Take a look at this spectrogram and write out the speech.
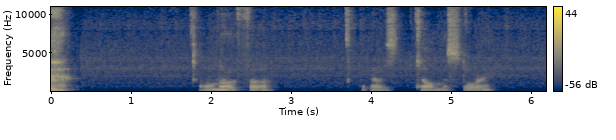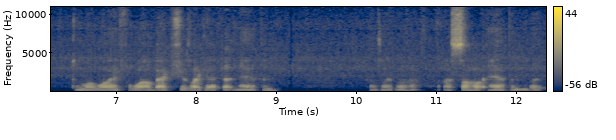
is. I don't know if uh, I was telling this story to my wife a while back. She was like, "That doesn't happen." I was like, well, I saw it happen, but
